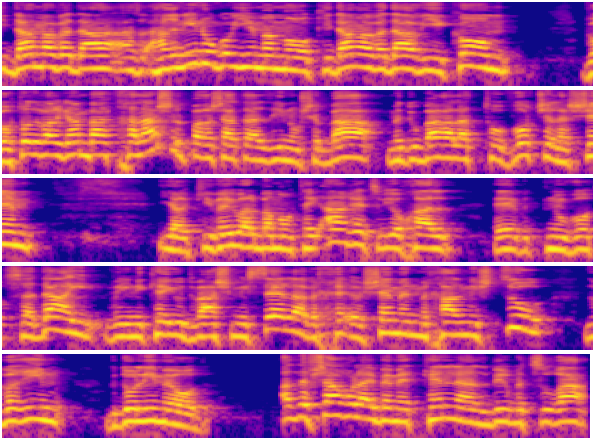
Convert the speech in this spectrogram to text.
כי דם עבדיו, הרנינו גויים עמו, כי דם עבדיו ייקום. ואותו דבר גם בהתחלה של פרשת האזינו, שבה מדובר על הטובות של השם, ירכיבהו על במותי ארץ, ויאכל אה, תנובות שדי, ויניקהו דבש מסלע, ושמן מכל משצור, דברים גדולים מאוד. אז אפשר אולי באמת כן להסביר בצורה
